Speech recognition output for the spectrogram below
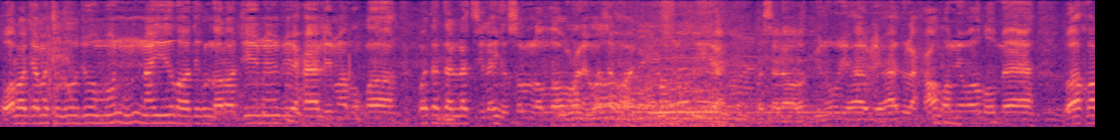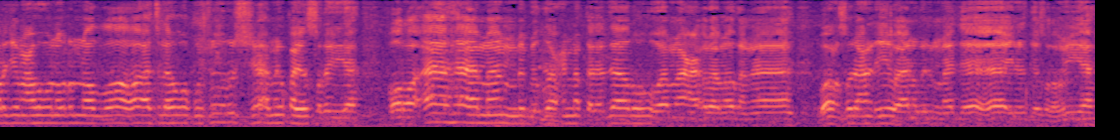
ورجمت الهجوم النيرات كل رجيم في حال مرقى وتدلت إليه صلى الله عليه وسلم السورية وسنارت بنورها بهاد الحرم وضباه وأخرج معه نور أضاءت له قشور الشام القيصرية. فرآها من ببضع مكة داره ومع ومغناه. وانصر عن الإيوان في المدائن الكسروية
